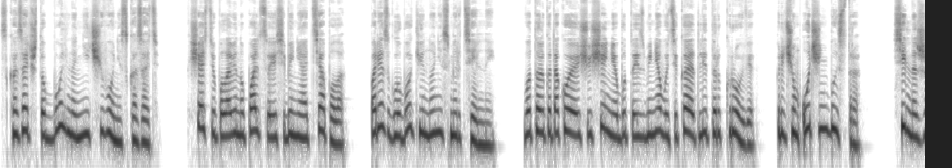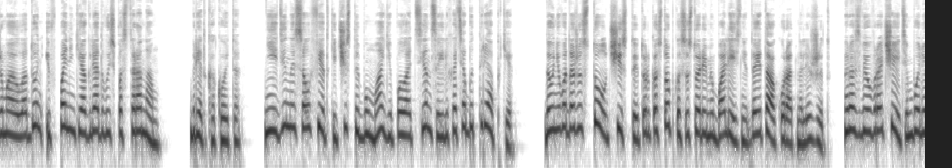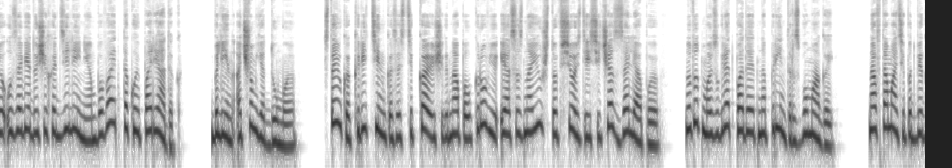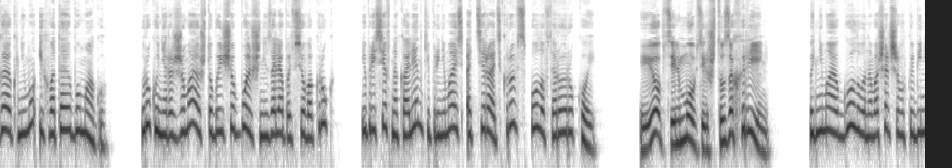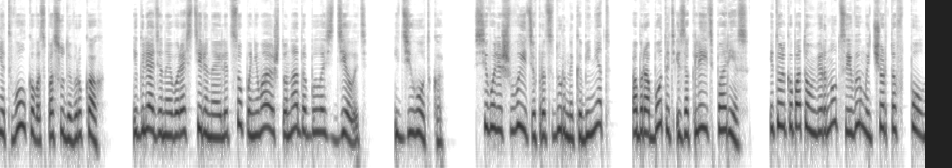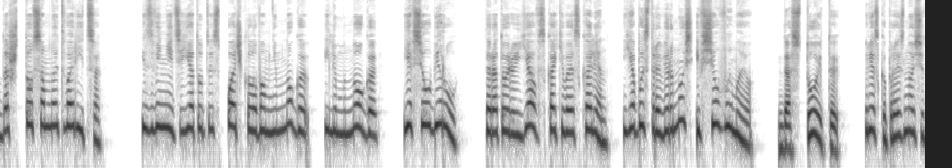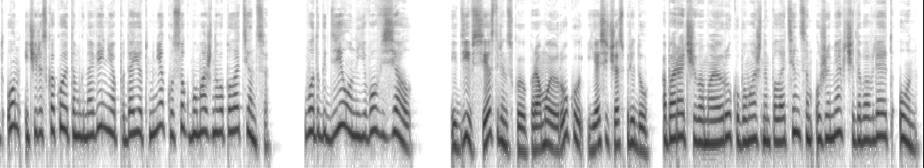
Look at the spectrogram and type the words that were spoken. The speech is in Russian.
Сказать, что больно, ничего не сказать. К счастью, половину пальца я себе не оттяпала. Порез глубокий, но не смертельный. Вот только такое ощущение, будто из меня вытекает литр крови, причем очень быстро. Сильно сжимаю ладонь и в панике оглядываюсь по сторонам. Бред какой-то. Ни единой салфетки, чистой бумаги, полотенца или хотя бы тряпки. Да у него даже стол чистый, только стопка с историями болезни, да и та аккуратно лежит. Разве у врачей, тем более у заведующих отделением, бывает такой порядок? Блин, о чем я думаю? Стою как кретинка со стекающей на пол кровью и осознаю, что все здесь сейчас заляпаю. Но тут мой взгляд падает на принтер с бумагой. На автомате подбегаю к нему и хватаю бумагу. Руку не разжимаю, чтобы еще больше не заляпать все вокруг, и, присев на коленки, принимаюсь оттирать кровь с пола второй рукой. «Ёптель-моптель, что за хрень?» Поднимаю голову на вошедшего в кабинет Волкова с посудой в руках и, глядя на его растерянное лицо, понимаю, что надо было сделать. Идиотка. Всего лишь выйти в процедурный кабинет, обработать и заклеить порез, и только потом вернуться и вымыть чертов пол. Да что со мной творится? Извините, я тут испачкала вам немного или много. Я все уберу. Тараторию я, вскакивая с колен. Я быстро вернусь и все вымою. «Да стой ты!» — резко произносит он и через какое-то мгновение подает мне кусок бумажного полотенца. Вот где он его взял? «Иди в сестринскую, промой руку, я сейчас приду». Оборачивая мою руку бумажным полотенцем, уже мягче добавляет он.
